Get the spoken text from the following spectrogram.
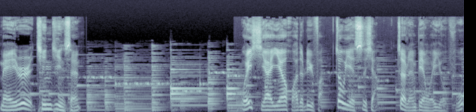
每日亲近神，唯喜爱耶和华的律法，昼夜思想，这人便为有福。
